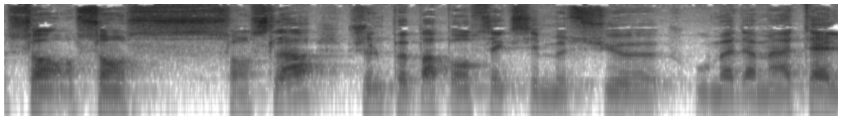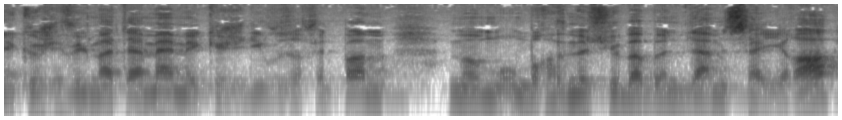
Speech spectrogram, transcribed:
Sans, cela, je ne peux pas penser que c'est monsieur ou madame Intel que j'ai vu le matin même et que j'ai dit vous en faites pas, mon, brave monsieur, ma bonne dame, ça ira.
